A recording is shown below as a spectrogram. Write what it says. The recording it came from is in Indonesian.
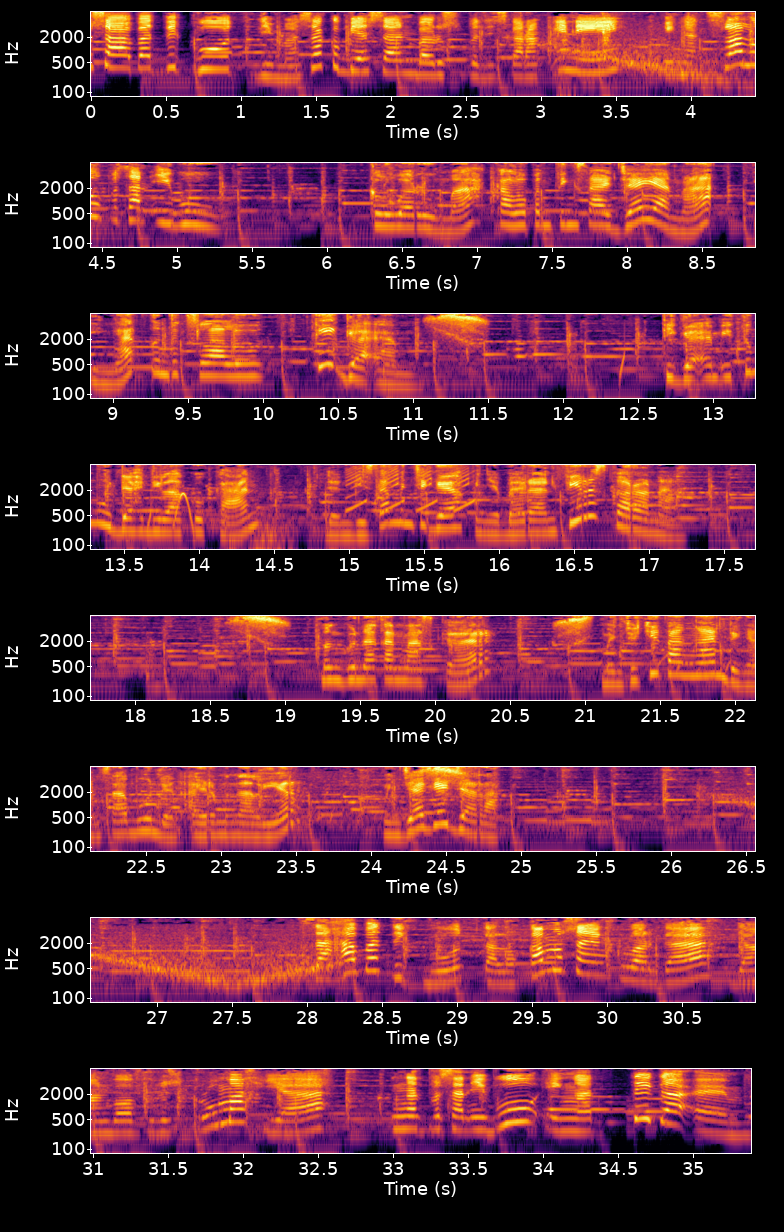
Sahabat Dikbud, di masa kebiasaan baru seperti sekarang ini, ingat selalu pesan ibu. Keluar rumah kalau penting saja ya nak, ingat untuk selalu 3M. 3M itu mudah dilakukan dan bisa mencegah penyebaran virus corona. Menggunakan masker, mencuci tangan dengan sabun dan air mengalir, menjaga jarak, kalau kamu sayang keluarga, jangan bawa virus ke rumah ya. Ingat pesan ibu, ingat 3M.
